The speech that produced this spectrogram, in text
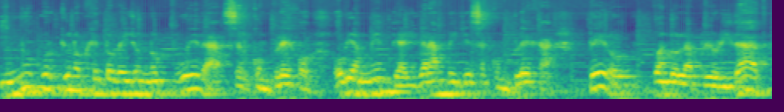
Y no porque un objeto bello no pueda ser complejo, obviamente hay gran belleza compleja, pero cuando la prioridad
